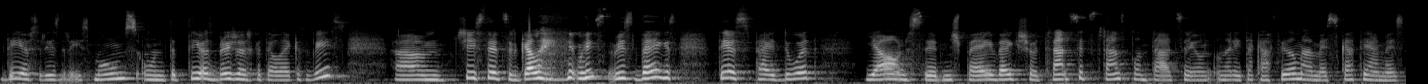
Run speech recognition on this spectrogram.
Dievs ir izdarījis mums. Un tad tajos brīžos, kad tev liekas, viss, um, šīs sirds ir galīgi, viss, viss beigas, Dievs spēja dot jaunu sirdi, viņš spēja veikt šo trans, sirds transplantāciju. Un, un arī tā kā filmā mēs skatījāmies,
